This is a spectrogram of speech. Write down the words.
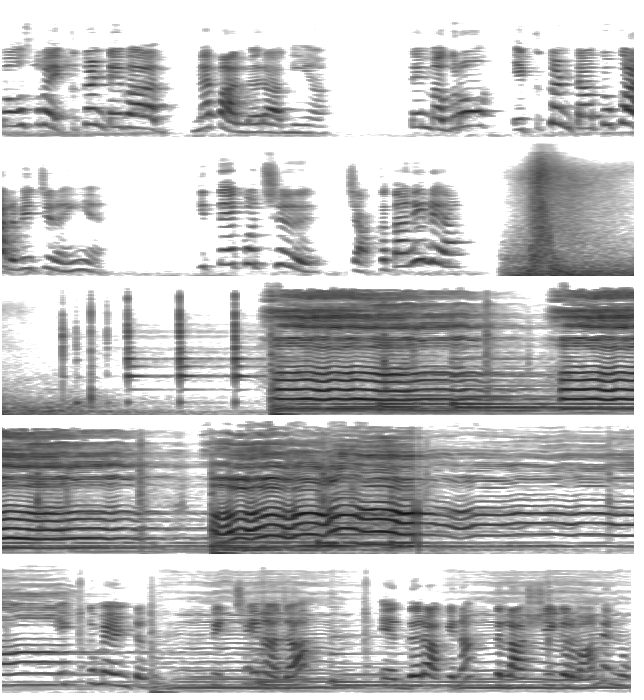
ਤਾਂ ਉਸ ਤੋਂ 1 ਘੰਟੇ ਬਾਅਦ ਮੈਂ ਪਾਰਲਰ ਆ ਗਈ ਆ ਤੇ ਮਗਰੋਂ 1 ਘੰਟਾ ਤੂੰ ਘਰ ਵਿੱਚ ਰਹੀ ਹੈ। ਕਿਤੇ ਕੁਝ ਚੱਕ ਤਾਂ ਨਹੀਂ ਲਿਆ? ਇੱਕ ਮਿੰਟ, ਪਿੱਛੇ ਨਾ ਜਾ। ਇੱਧਰ ਆ ਕੇ ਨਾ ਤਲਾਸ਼ੀ ਕਰਵਾ ਮੈਨੂੰ।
